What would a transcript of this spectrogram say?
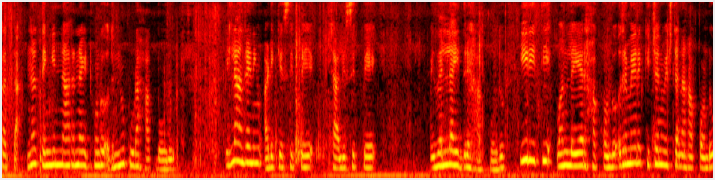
ಕತ್ತ. ಅಂದರೆ ತೆಂಗಿನ ನಾರನ್ನು ಇಟ್ಕೊಂಡು ಅದನ್ನು ಕೂಡ ಹಾಕ್ಬೋದು. ಇಲ್ಲ ಅಂದರೆ ನೀವು ಅಡಿಕೆ ಸಿಪ್ಪೆ, ಚಾಲಿ ಸಿಪ್ಪೆ ಇವೆಲ್ಲ ಇದ್ದರೆ ಹಾಕ್ಬೋದು. ಈ ರೀತಿ ಒಂದು ಲೇಯರ್ ಹಾಕ್ಕೊಂಡು, ಅದರ ಮೇಲೆ ಕಿಚನ್ ವೇಸ್ಟನ್ನು ಹಾಕ್ಕೊಂಡು,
